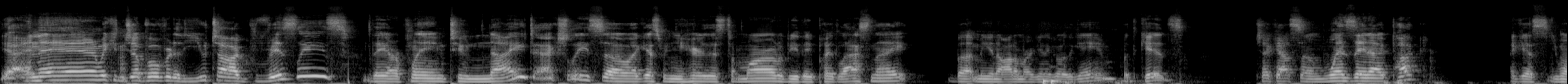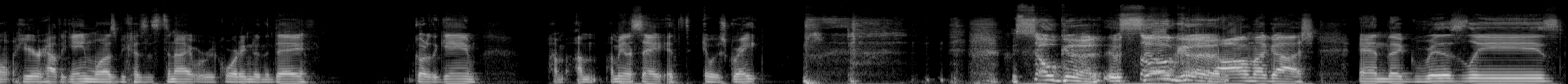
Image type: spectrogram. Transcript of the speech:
yeah, and then we can jump over to the Utah Grizzlies. They are playing tonight, actually. So I guess when you hear this tomorrow, it'll be they played last night. But me and Autumn are gonna go to the game with the kids. Check out some Wednesday night puck. I guess you won't hear how the game was because it's tonight. We're recording during the day. Go to the game. I'm I'm I'm gonna say it it was great. It was so good. It was so good. Oh my gosh. And the Grizzlies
